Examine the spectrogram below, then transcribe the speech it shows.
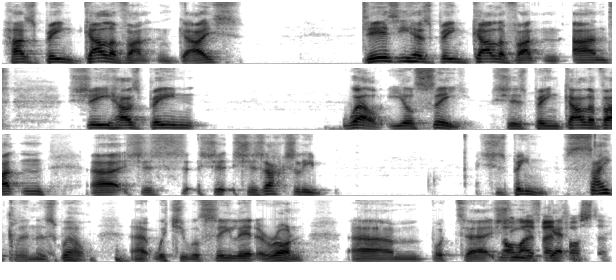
has been gallivanting, guys. Daisy has been gallivanting, and she has been well, you'll see. She's been gallivanting. Uh, she's she, she's actually she's been cycling as well, uh, which you will see later on. Um, but uh, not like Ben getting, Foster.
